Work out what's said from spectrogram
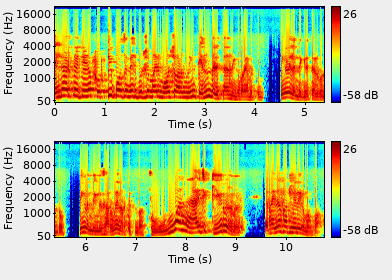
എല്ലായിടത്തും വെച്ച് കഴിഞ്ഞാൽ ഫിഫ്റ്റി പെർസെന്റേജ് പുരുഷന്മാർ മോശമാണെന്ന് നിങ്ങൾക്ക് എന്ത് അടിസ്ഥാനം നിങ്ങൾക്ക് പറയാൻ പറ്റും? നിങ്ങളിൽ എന്തെങ്കിലും തെളിവുണ്ടോ? നിങ്ങൾ എന്തെങ്കിലും സർവേ നടത്തിയിട്ടുണ്ടോ? അടിച്ച് കീറുകയാണ്. റെന ഫാത്തിമയിലേക്ക് നമുക്ക് പോവാം.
